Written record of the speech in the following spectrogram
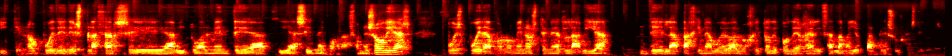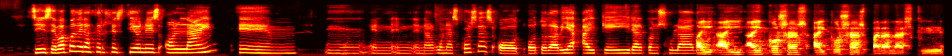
y que no puede desplazarse habitualmente aquí a Sydney por razones obvias, pues pueda por lo menos tener la vía de la página web al objeto de poder realizar la mayor parte de sus gestiones. Sí, se va a poder hacer gestiones online. Em, mm, en, en- en algunas cosas o, o todavía hay que ir al consulado? Hay, hay, hay, cosas, hay cosas para las que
